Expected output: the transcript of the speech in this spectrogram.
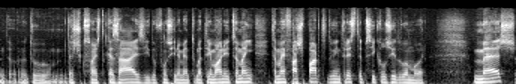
do, do, das discussões de casais e do funcionamento do matrimónio também também faz parte do interesse da psicologia do amor mas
